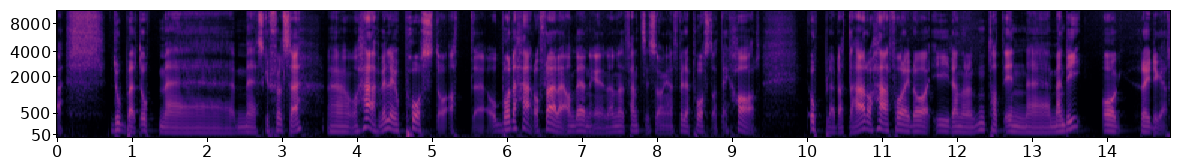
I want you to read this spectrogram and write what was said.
eh, dobbelt opp med, med skuffelse. Eh, og her vil jeg jo påstå at Og både her og flere anledninger i denne fantasy-sesongen så vil jeg påstå at jeg har opplevd dette her. Og her får jeg da i denne runden tatt inn eh, Mendy og Røydiger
